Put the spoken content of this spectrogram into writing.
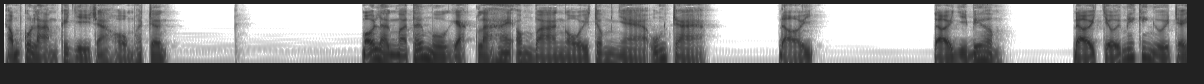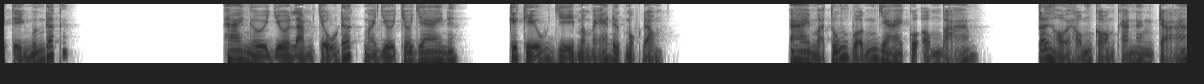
Không có làm cái gì ra hồn hết trơn. Mỗi lần mà tới mùa gặt là hai ông bà ngồi trong nhà uống trà. Đợi. Đợi gì biết không? Đợi chửi mấy cái người trễ tiền mướn đất á. Hai người vừa làm chủ đất mà vừa cho dai nữa. Cái kiểu gì mà mẻ được một đồng? Ai mà túng quẩn dai của ổng bả Tới hồi không còn khả năng trả,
